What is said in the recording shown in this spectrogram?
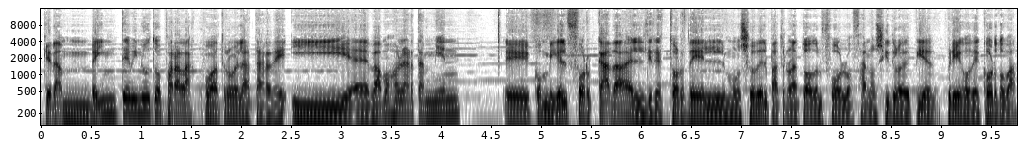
quedan 20 minutos para las 4 de la tarde y eh, vamos a hablar también eh, con Miguel Forcada, el director del Museo del Patronato Adolfo Lozano Sidro de Priego de Córdoba.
